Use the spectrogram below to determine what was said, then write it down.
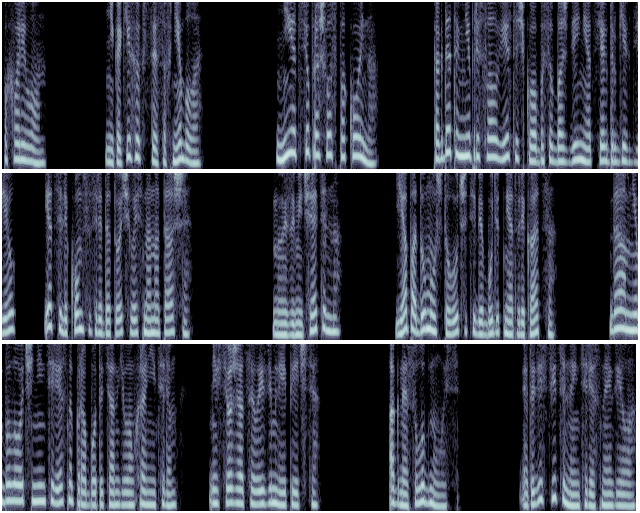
похвалил он. «Никаких эксцессов не было?» Нет, все прошло спокойно. Когда ты мне прислал весточку об освобождении от всех других дел, я целиком сосредоточилась на Наташе. Ну и замечательно. Я подумал, что лучше тебе будет не отвлекаться. Да, мне было очень интересно поработать ангелом-хранителем. Не все же о целой земле печься. Агнес улыбнулась. Это действительно интересное дело.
